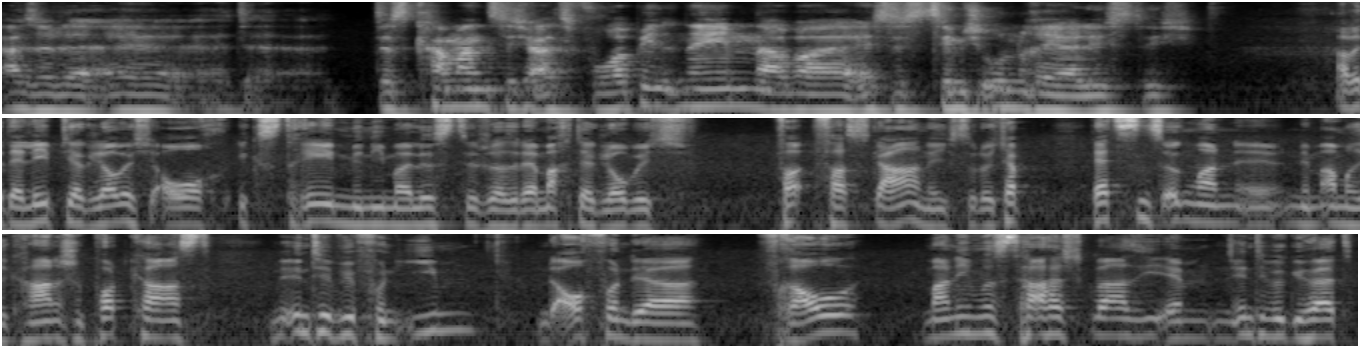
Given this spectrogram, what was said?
also, äh, das kann man sich als Vorbild nehmen, aber es ist ziemlich unrealistisch. Aber der lebt ja, glaube ich, auch extrem minimalistisch. Also der macht ja, glaube ich, fa fast gar nichts. Oder ich habe letztens irgendwann in einem amerikanischen Podcast ein Interview von ihm und auch von der Frau Money Mustache quasi ähm, ein Interview gehört,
